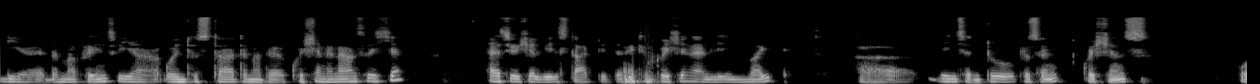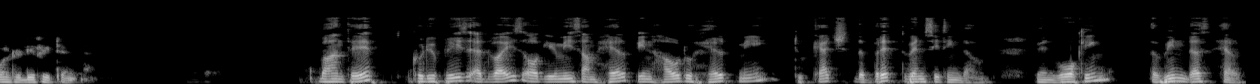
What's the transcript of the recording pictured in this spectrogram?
Dear Dhamma friends, we are going to start another question and answer session. As usual, we'll start with the written question and we'll invite uh, Vincent to present questions already written. Bhante, could you please advise or give me some help in how to help me to catch the breath when sitting down? When walking, the wind does help.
